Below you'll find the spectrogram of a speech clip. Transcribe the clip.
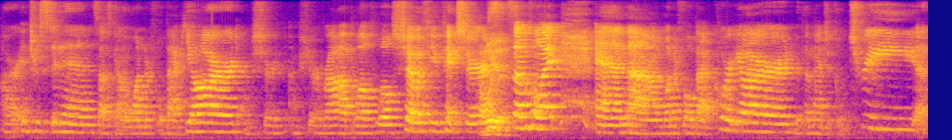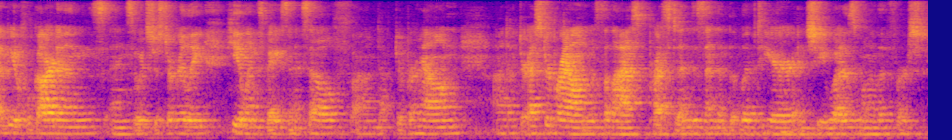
are interested in. So it's got a wonderful backyard. I'm sure I'm sure Rob will will show a few pictures Oh, yeah. at some point. And um, wonderful back courtyard with a magical tree and beautiful gardens. And so it's just a really healing space in itself. Um, Dr. Brown. Uh, Dr. Esther Brown was the last Preston descendant that lived here, and she was one of the first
